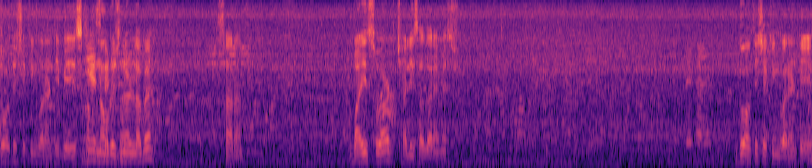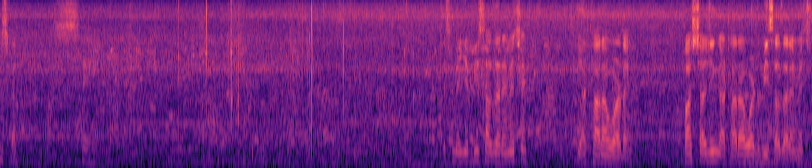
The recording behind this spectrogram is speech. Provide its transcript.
दो हफ़्ते चेकिंग वारंटी भी है। इसका अपना ओरिजिनल डब्बा है। सारा। बाईस वाट चालीस हज़ार एम एच। दो हफ़्ते चेकिंग वारंटी है इसका। सही। इसमें ये बीस हज़ार एम है। ये अट्ठारह वाट है। फास्ट चार्जिंग अठारह वाट बीस हज़ार एमएच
